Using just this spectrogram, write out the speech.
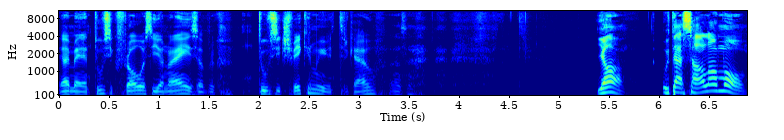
Ja, ich meine, 1000 Frauen sind ja noch eins, aber 1000 Schwiegermütter, gell? Also. Ja, und der Salomo,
